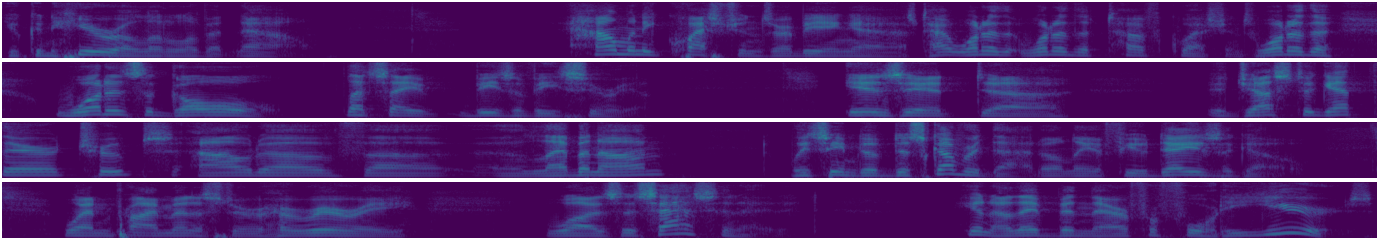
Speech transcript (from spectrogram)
you can hear a little of it now. How many questions are being asked? How, what, are the, what are the tough questions? What, are the, what is the goal, let's say, vis-a-vis Syria? Is it uh, just to get their troops out of uh, Lebanon? We seem to have discovered that only a few days ago when Prime Minister Hariri was assassinated. You know, they've been there for 40 years.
